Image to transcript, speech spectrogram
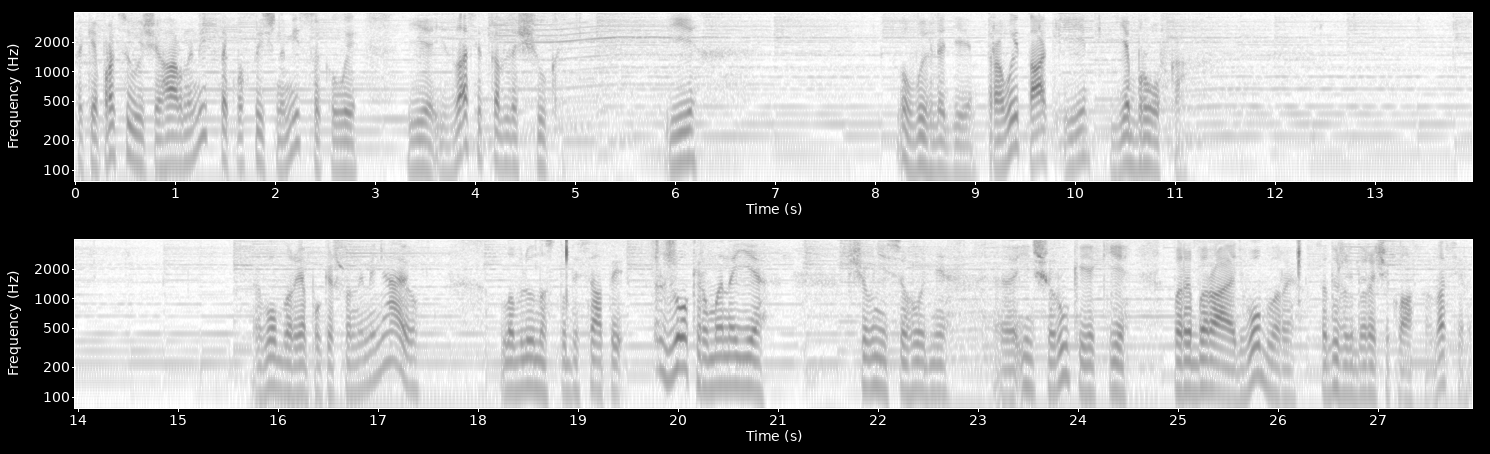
Таке працююче гарне місце, класичне місце, коли є і засідка для щук, і ну, вигляді трави, так і є бровка. Воблер я поки що не міняю. Ловлю на 110-й джокер. У мене є в човні сьогодні е, інші руки, які перебирають воблери. Це дуже, до речі, класно, да, Сірий?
